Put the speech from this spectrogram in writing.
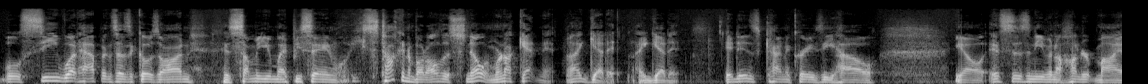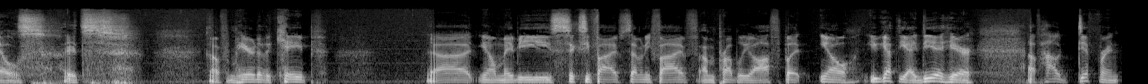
we'll see what happens as it goes on. As some of you might be saying, "Well, he's talking about all this snow and we're not getting it." I get it. I get it. It is kind of crazy how you know this isn't even hundred miles. It's you know, from here to the Cape. Uh, you know, maybe 65, 75. I'm probably off, but you know, you get the idea here of how different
